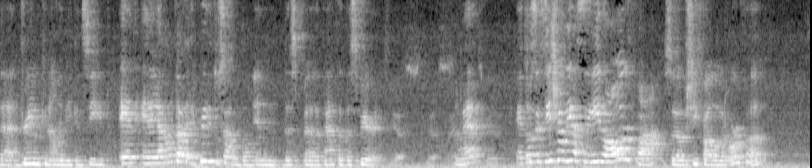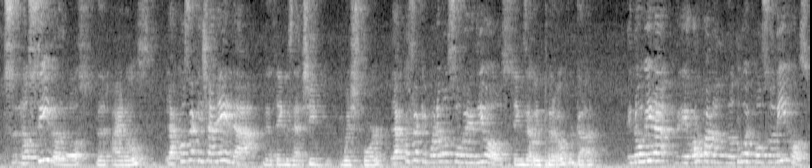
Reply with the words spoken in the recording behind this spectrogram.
that dream can only be conceived en, en la ruta del Espíritu Santo. in the uh, path of the Spirit. Amén. Entonces, si ella hubiera seguido a Orfa, So if she followed Orpha, los ídolos, the idols, las cosas que ella anhela, the things that she wished for, las cosas que ponemos sobre Dios, things that we put over God, no hubiera, eh, Orfa no, no tuvo esposo ni hijos,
